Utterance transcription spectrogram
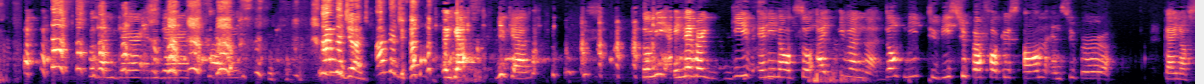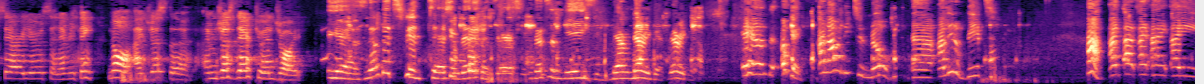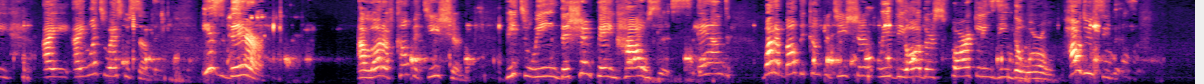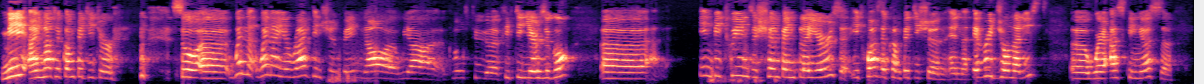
because i'm there and there i'm the judge i'm the judge yes you can so me, I never give any notes, so I even don't need to be super focused on and super kind of serious and everything. No, I just uh, I'm just there to enjoy. Yes, no, that's fantastic. That's fantastic. That's amazing. Very, very good. Very good. And okay, and now I need to know uh, a little bit. Ah, I, I, I, I, I, I want to ask you something. Is there a lot of competition between the champagne houses and what about the competition with the other sparklings in the world? How do you see this? Me, I'm not a competitor. So uh, when when I arrived in Champagne, now uh, we are close to uh, 15 years ago. Uh, in between the champagne players, it was a competition, and every journalist uh, were asking us,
